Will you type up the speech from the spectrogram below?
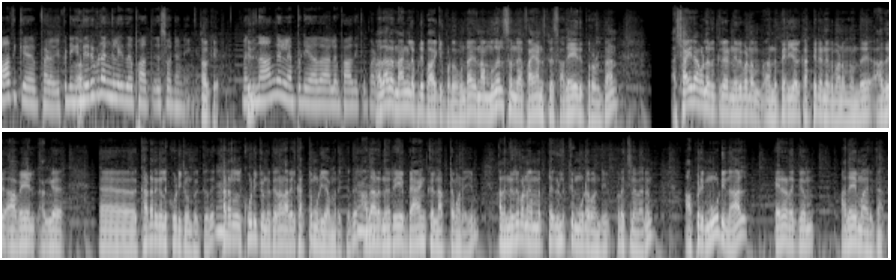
பாதிக்கப்படும் இப்ப நீங்க நிறுவனங்கள் இதை பார்த்து சொன்னீங்க ஓகே. நாங்கள் எப்படி அதால பாதிக்கப்படும் அதால நாங்கள் எப்படி பாதிக்கப்படுவோம்? நான் முதல் சொன்ன ஃபைனான்ஸ் கிரஸ் அதே இது பொருள் தான். சைனாவில் இருக்கிற நிறுவனம் அந்த பெரிய ஒரு கட்டிட நிறுவனம் வந்து அது அவையில் அங்க கடன்கள் கூடிக்கொண்டிருக்குது. கடன்கள் கூடிக்கொண்டிருக்கிறனால அவையில் கட்ட முடியாம இருக்குது. அதால நிறைய பேங்க்கள் நட்டமடையும் அந்த நிறுவனத்தை இழுத்து மூட வேண்டிய பிரச்சனை வரும். அப்படி மூடினால் என்ன நடக்கும்? அதே மாதிரி தான்.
